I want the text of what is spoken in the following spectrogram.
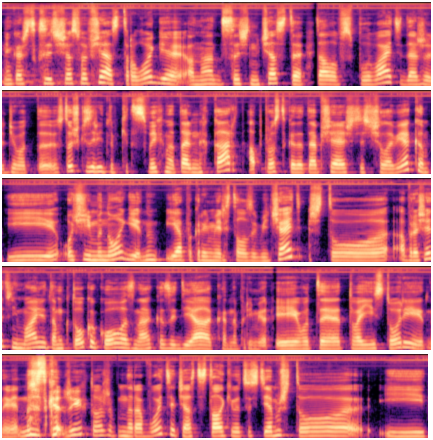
Мне кажется, кстати, сейчас вообще астрология, она достаточно часто стала всплывать, даже вот э, с точки зрения каких-то своих натальных карт, а просто когда ты общаешься с человеком, и очень многие, ну, я, по крайней мере, стала замечать, что обращают внимание там, кто какого знака зодиака, например. И вот э, твои истории, наверное, расскажи их тоже на работе. Часто сталкиваются с тем, что и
